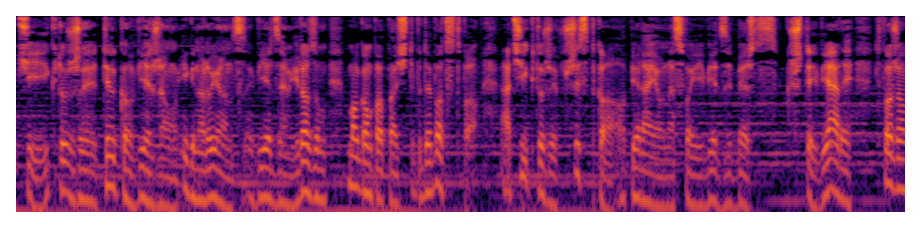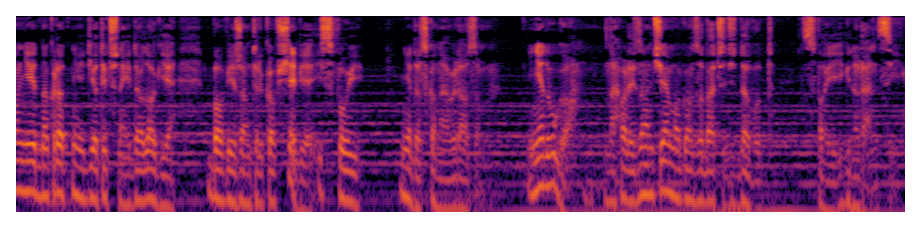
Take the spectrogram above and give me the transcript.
Ci, którzy tylko wierzą, ignorując wiedzę i rozum, mogą popaść w dewoctwo, a ci, którzy wszystko opierają na swojej wiedzy bez krzty wiary, tworzą niejednokrotnie idiotyczne ideologie, bo wierzą tylko w siebie i swój niedoskonały rozum. I niedługo na horyzoncie mogą zobaczyć dowód swojej ignorancji.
